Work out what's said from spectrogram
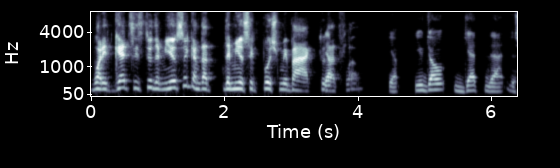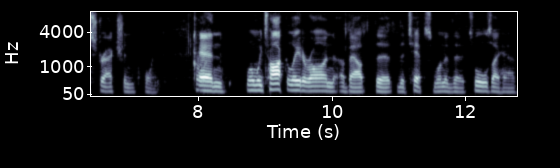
what it gets is to the music, and that the music pushed me back to yep. that flow. Yep. You don't get that distraction point. Correct. And when we talk later on about the the tips, one of the tools I have,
